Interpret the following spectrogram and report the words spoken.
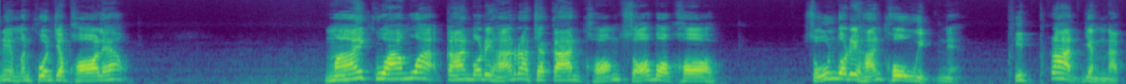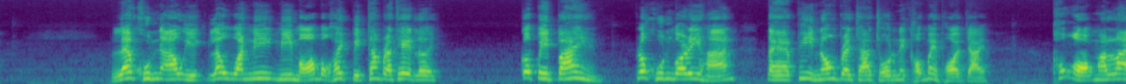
เนี่ยมันควรจะพอแล้ว หมายความว่าการบริหารราชการของสอบคศูนย์บริหารโควิดเนี่ยผิดพลาดอย่างหนัก แล้วคุณเอาอีก แล้ววันนี้มีหมอบอกให้ปิดทั้งประเทศเลย ก็ปิดไป เพราะคุณบริหาร แต่พี่น้องประชาชนเนี่ยเขาไม่พอใจ เขาออกมาไล่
